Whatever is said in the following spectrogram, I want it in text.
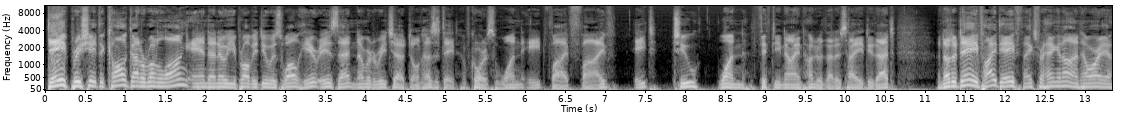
Dave, appreciate the call. Got to run along, and I know you probably do as well. Here is that number to reach out. Don't hesitate. Of course, 1 855 821 5900. That is how you do that. Another Dave. Hi, Dave. Thanks for hanging on. How are you?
